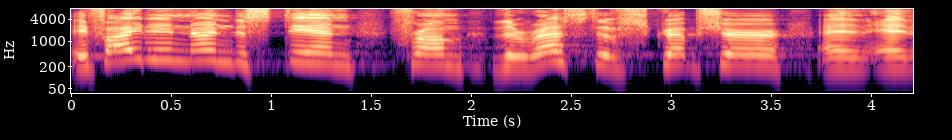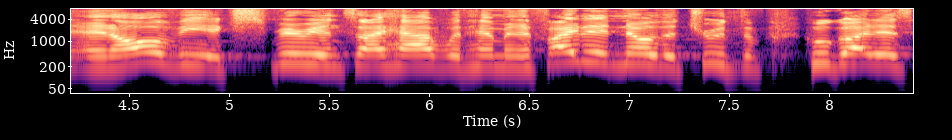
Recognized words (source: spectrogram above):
if I didn't understand from the rest of Scripture and, and, and all the experience I have with Him, and if I didn't know the truth of who God is,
